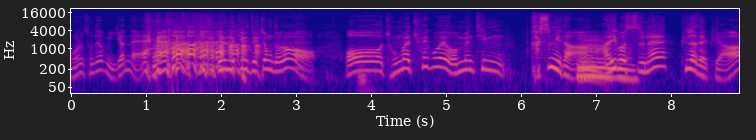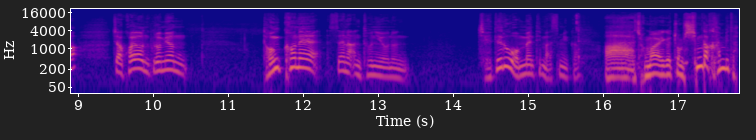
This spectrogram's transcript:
오늘 손대범 이겼네 이런 느낌이 들 정도로 어 정말 최고의 원맨 팀 같습니다. 음. 아이버슨의 필라델피아. 자 과연 그러면 덩컨의 샌 안토니오는 제대로 원맨 팀 맞습니까? 아 정말 이거 좀 심각합니다.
